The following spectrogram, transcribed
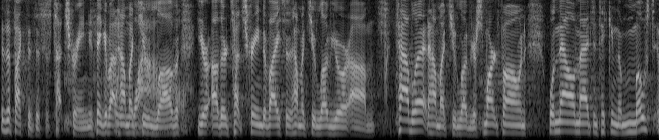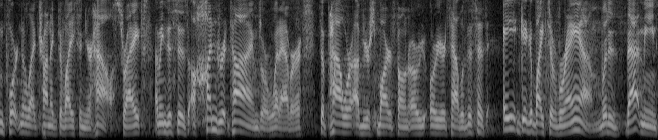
is the fact that this is touchscreen. You think about how much you love your other touchscreen devices, how much you love your um, tablet, how much you love your smartphone. Well, now imagine taking the most important electronic device in your house, right? I mean, this is a hundred times or whatever the power of your smartphone or, or your tablet. This has eight gigabytes of RAM. What does that mean?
